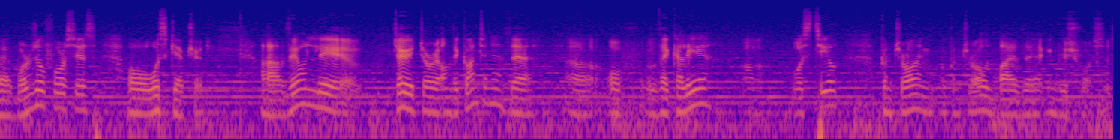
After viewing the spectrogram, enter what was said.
the Bordeaux forces, uh, was captured. Uh, the only territory on the continent the, uh, of the Calais was still controlling controlled by the English forces.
